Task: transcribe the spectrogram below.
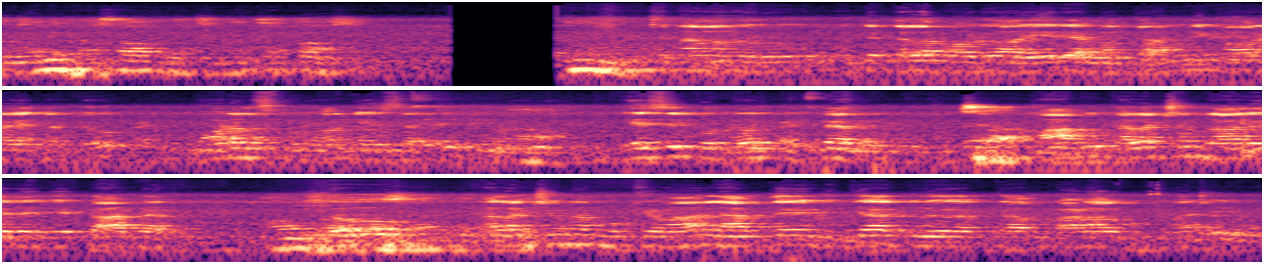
ఇవన్నీ ప్రస్తావన వచ్చిందని అంటే తెల్లపాడు ఆ ఏరియా మొత్తం అన్ని కవర్ అయ్యేటట్టు మోడల్ స్కూల్ వరకు ఏసీ కొన్ని రోజులు పెట్టారు. మాకు కలెక్షన్ రాలేదని చెప్పి ఆపారు. సో కలెక్షన్ ముఖ్యమా? లేకపోతే విద్యార్థుల యొక్క ప్రాణాలు ముఖ్యమా? చేయాలి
